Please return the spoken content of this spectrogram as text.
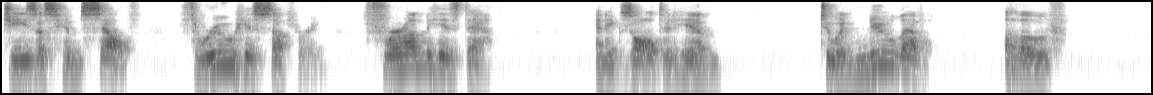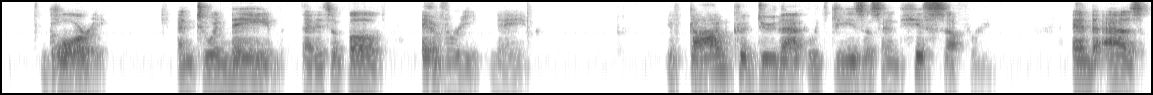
Jesus himself through his suffering from his death and exalted him to a new level of glory and to a name that is above every name. If God could do that with Jesus and his suffering, and as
